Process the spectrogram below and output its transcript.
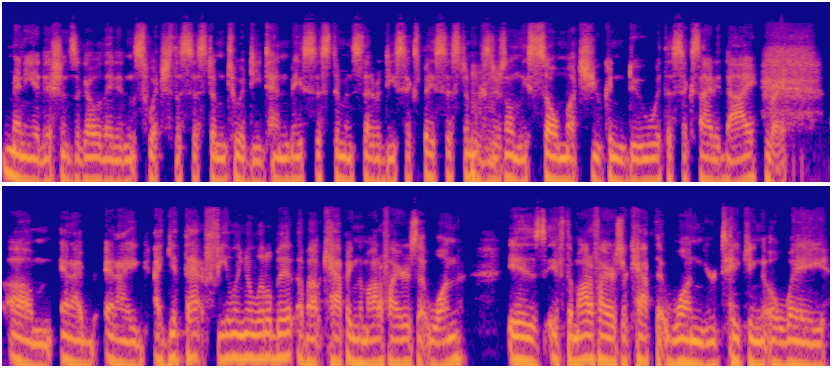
many editions ago they didn't switch the system to a D10 based system instead of a D6 based system because mm-hmm. there's only so much you can do with a six sided die. Right. Um, and I and I I get that feeling a little bit about capping the modifiers at one. Is if the modifiers are capped at one, you're taking away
